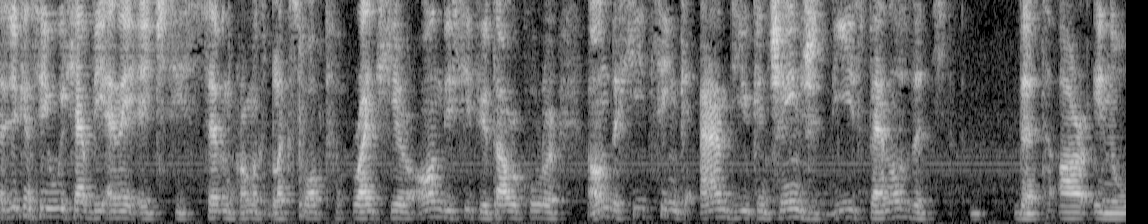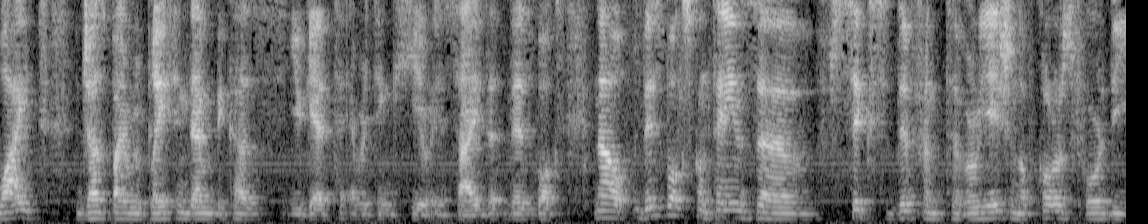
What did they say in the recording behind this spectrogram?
As you can see, we have the NAHC7 Chromax Black Swap right here on the CPU tower cooler, on the heatsink, and you can change these panels that that are in white just by replacing them because you get everything here inside this box. Now this box contains uh, six different uh, variation of colors for the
